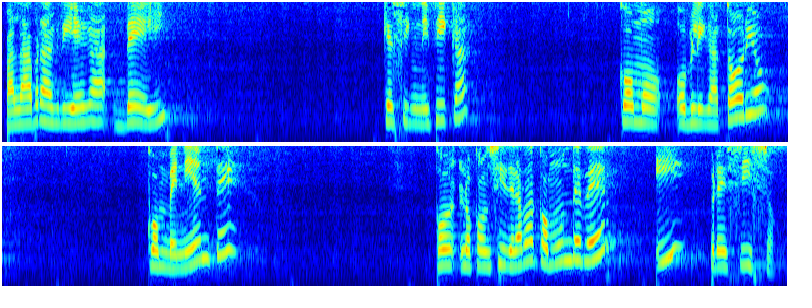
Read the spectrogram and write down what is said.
Palabra griega dei, que significa como obligatorio, conveniente, lo consideraba como un deber y preciso.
